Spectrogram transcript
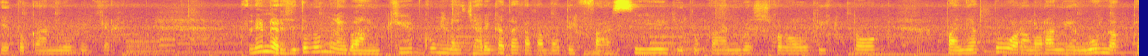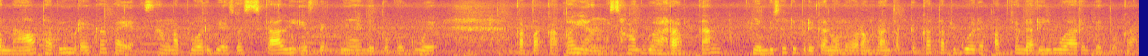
gitu kan. Gue pikir ini dari situ gue mulai bangkit gue mulai cari kata-kata motivasi gitu kan. Gue scroll tiktok banyak tuh orang-orang yang gue nggak kenal tapi mereka kayak sangat luar biasa sekali efeknya gitu ke gue. Kata-kata yang sangat gue harapkan yang bisa diberikan oleh orang-orang terdekat tapi gue dapatkan dari luar gitu kan.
